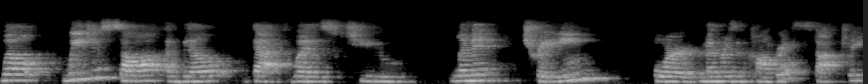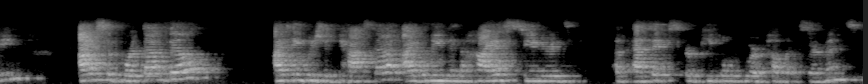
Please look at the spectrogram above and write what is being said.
Well, we just saw a bill that was to limit trading for members of Congress, stock trading. I support that bill. I think we should pass that. I believe in the highest standards of ethics for people who are public servants,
